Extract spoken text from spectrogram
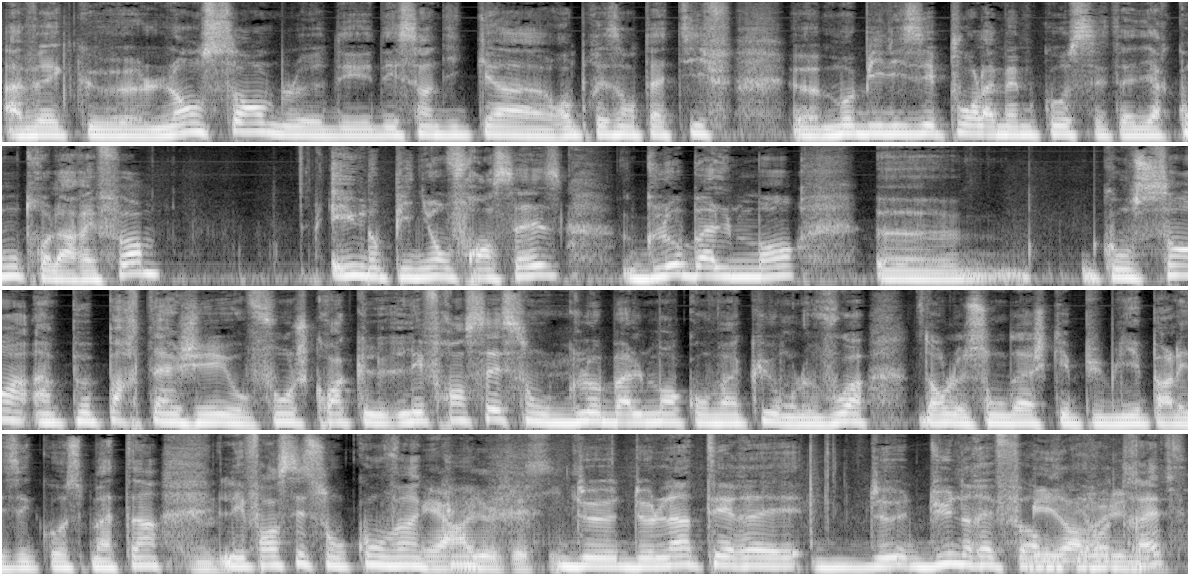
avec l'ensemble des, des syndicats représentatifs euh, mobilisés pour la même cause, c'est-à-dire contre la réforme, et une opinion française globalement euh, qu'on sent un peu partagée. Au fond, je crois que les Français sont globalement convaincus. On le voit dans le sondage qui est publié par les Échos ce matin. Mm. Les Français sont convaincus de, de l'intérêt d'une réforme des retraites,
